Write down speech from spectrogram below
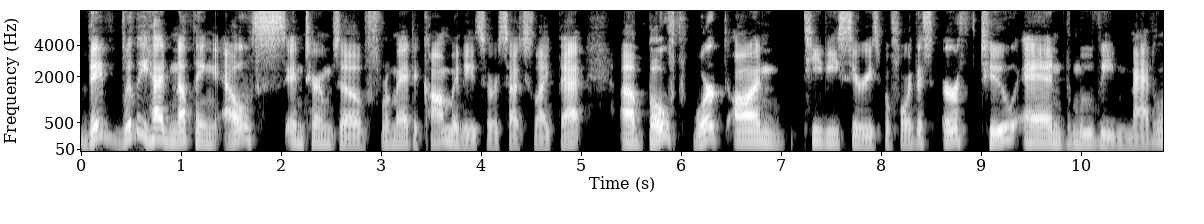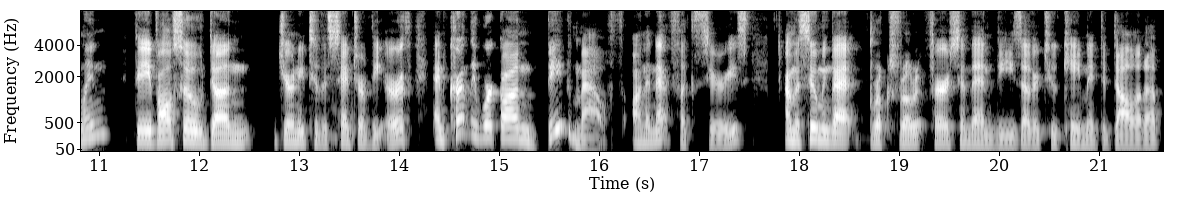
they've really had nothing else in terms of romantic comedies or such like that. Uh, both worked on TV series before this, Earth 2 and the movie Madeline. They've also done Journey to the Center of the Earth and currently work on Big Mouth on the Netflix series. I'm assuming that Brooks wrote it first and then these other two came in to doll it up.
